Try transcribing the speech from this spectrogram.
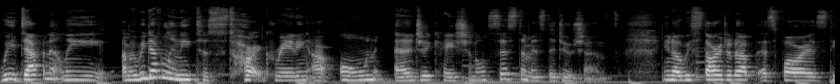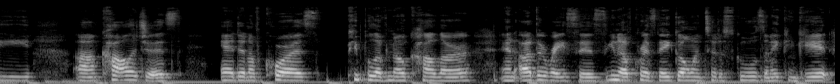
we definitely, I mean, we definitely need to start creating our own educational system institutions. You know, we started up as far as the uh, colleges, and then, of course, people of no color and other races, you know, of course, they go into the schools and they can get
